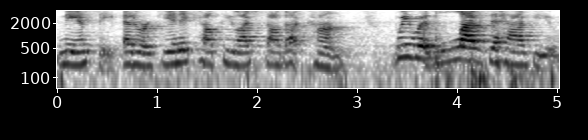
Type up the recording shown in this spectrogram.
Nancy, at organichealthylifestyle.com. We would love to have you.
